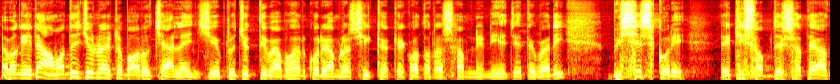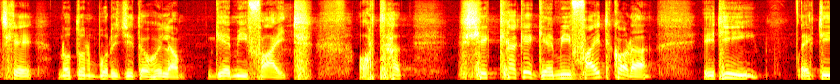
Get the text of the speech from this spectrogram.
এবং এটা আমাদের জন্য একটা বড় চ্যালেঞ্জ যে, প্রযুক্তি ব্যবহার করে আমরা শিক্ষাকে কতটা সামনে নিয়ে যেতে পারি। বিশেষ করে একটি শব্দের সাথে আজকে নতুন পরিচিত হইলাম। গেমিফাইড অর্থাৎ শিক্ষাকে গেমিফাইড করা এটি একটি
